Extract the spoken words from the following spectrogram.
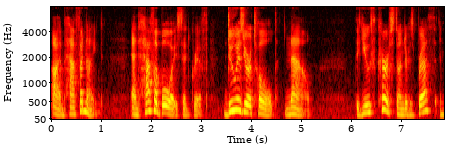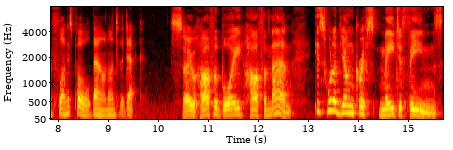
I'm half a knight. And half a boy, said Griff. Do as you're told, now. The youth cursed under his breath and flung his pole down onto the deck. So, half a boy, half a man. It's one of young Griff's major themes,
